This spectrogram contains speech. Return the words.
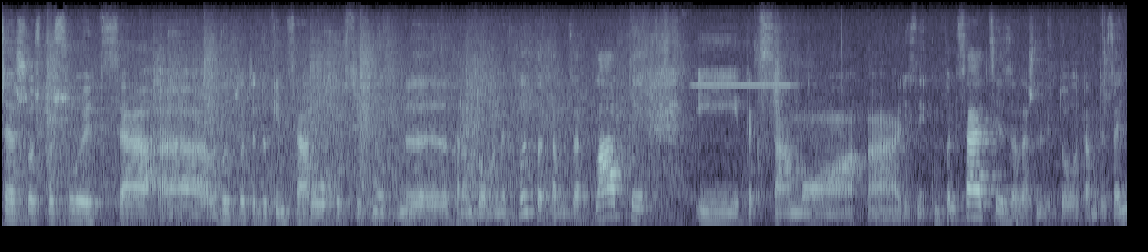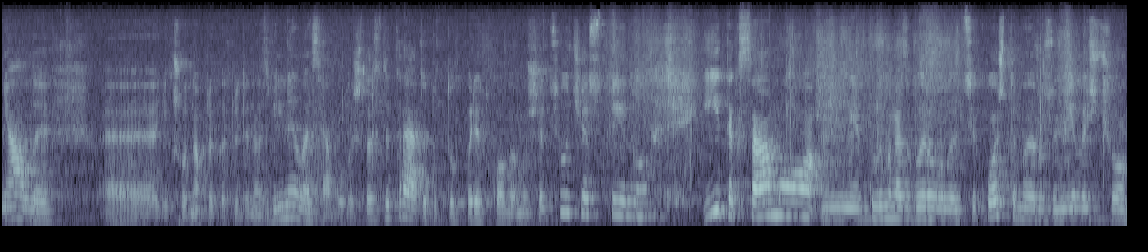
Це що стосується виплати до кінця року всіх ну, гарантованих виплат, там зарплати і так само е, різні компенсації, залежно від того, там де зайняли. Е, Якщо, наприклад, людина звільнилася або вийшла з декрету, тобто впорядковуємо ще цю частину. І так само, коли ми назбирували ці кошти, ми розуміли, що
